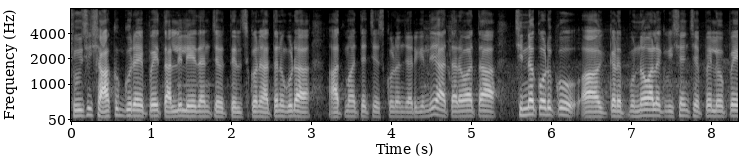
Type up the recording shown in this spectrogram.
చూసి షాక్కు గురైపోయి తల్లి లేదని తెలుసుకొని అతను కూడా ఆత్మహత్య చేసుకోవడం జరిగింది. ఆ తర్వాత చిన్న కొడుకు ఇక్కడ ఉన్న వాళ్ళకి విషయం చెప్పే లోపే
